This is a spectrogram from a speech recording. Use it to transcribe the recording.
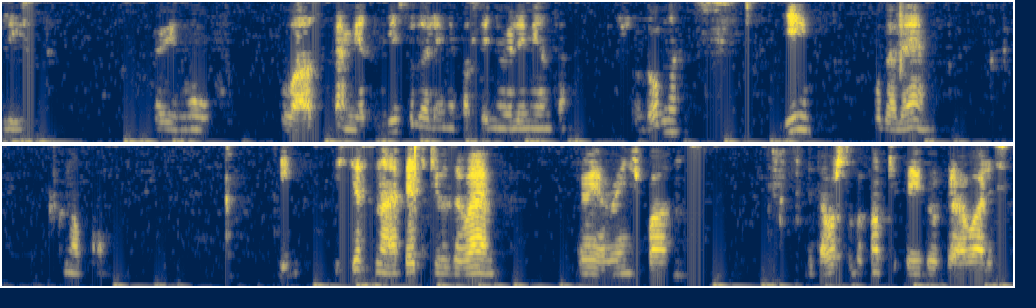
list. Remove last. Там метод есть удаление последнего элемента. Удобно. И удаляем кнопку. И естественно опять-таки вызываем rearrange buttons для того, чтобы кнопки перегруппировались.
